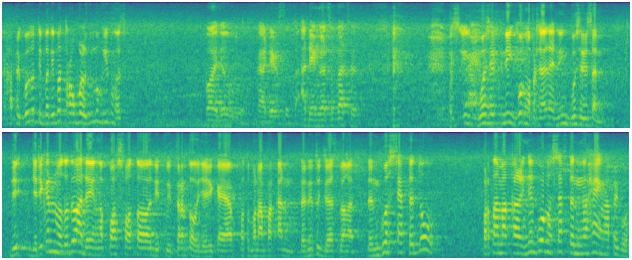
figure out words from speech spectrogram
HP gua tuh tiba-tiba trouble gitu gitu nggak sih? wah itu nggak ada yang suka ada yang nggak suka tuh Seri- ini gua nggak percaya ini gua seriusan. Di- jadi kan waktu itu ada yang ngepost foto di Twitter tuh, jadi kayak foto penampakan dan itu jelas banget. Dan gua save dan tuh pertama kalinya gua nge-save dan nge-hang HP gua.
